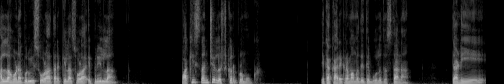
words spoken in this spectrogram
हल्ला होण्यापूर्वी सोळा तारखेला सोळा एप्रिलला पाकिस्तानचे लष्कर प्रमुख एका कार्यक्रमामध्ये ते बोलत असताना त्यांनी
